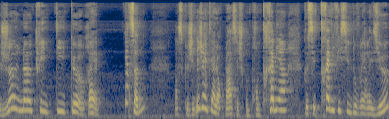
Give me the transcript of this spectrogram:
je ne critiquerai personne parce que j'ai déjà été à leur place et je comprends très bien que c'est très difficile d'ouvrir les yeux.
